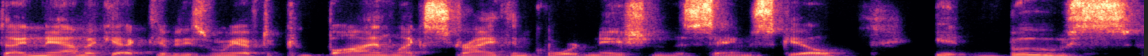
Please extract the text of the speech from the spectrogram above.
dynamic activities, when we have to combine like strength and coordination in the same skill, it boosts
